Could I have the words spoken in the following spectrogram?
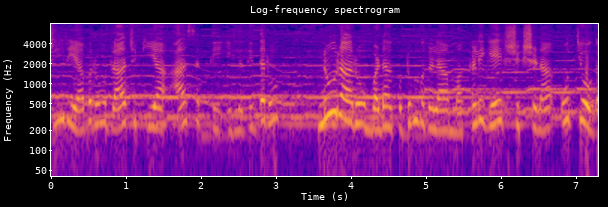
ಜೀರಿ ಅವರು ರಾಜಕೀಯ ಆಸಕ್ತಿ ಇಲ್ಲದಿದ್ದರೂ ನೂರಾರು ಬಡ ಕುಟುಂಬಗಳ ಮಕ್ಕಳಿಗೆ ಶಿಕ್ಷಣ, ಉದ್ಯೋಗ,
